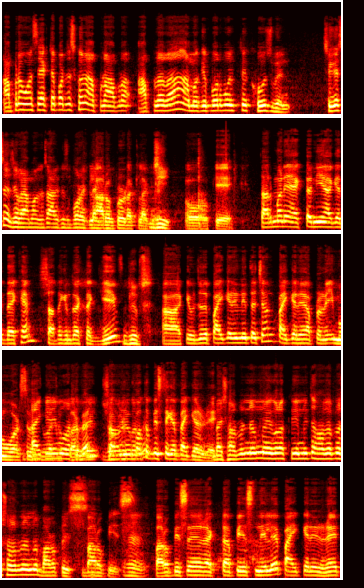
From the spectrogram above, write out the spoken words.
আপনার কাছে একটা পারচেস করেন আপনারা আপনারা- আপনারা আমাকে পরবর্তীতে খুঁজবেন। ঠিক আছে? যে ভাই আমার কাছে আর কিছু প্রোডাক্ট লাগবে। আরও প্রোডাক্ট লাগবে। জি। ওকে তার মানে একটা নিয়ে আগে দেখেন সাথে কিন্তু একটা গিফট গিফট কেউ যদি পাইকারি নিতে চান পাইকারি আপনারা ইমো হোয়াটসঅ্যাপে পাইকারি করবেন। সর্বনিম্ন কত পিস থেকে পাইকারি রেট ভাই সর্বনিম্ন এগুলো ক্রিম নিতে হবে আপনার সর্বনিম্ন বারো পিস বারো পিস হ্যাঁ। বারো পিসের একটা পিস নিলে পাইকারি রেট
